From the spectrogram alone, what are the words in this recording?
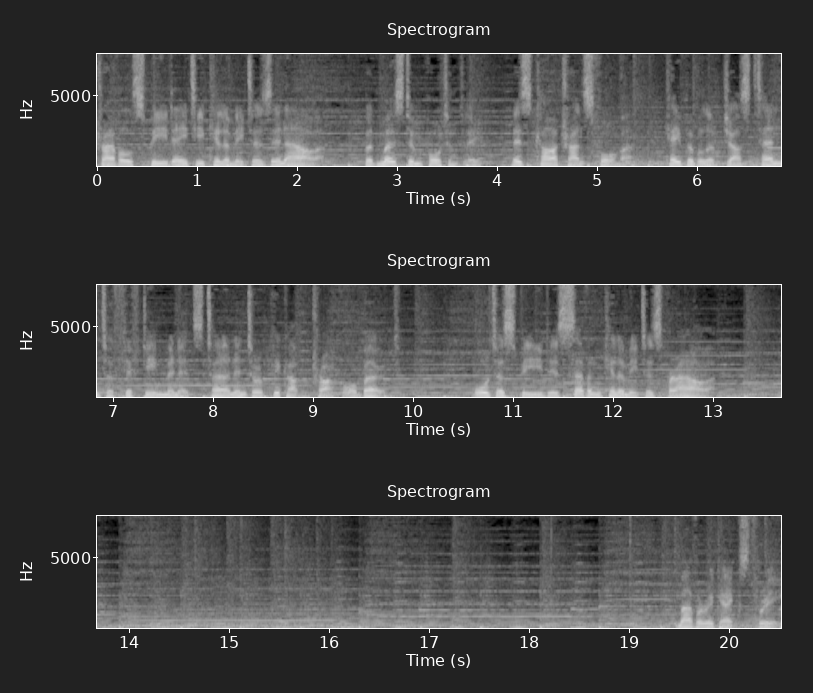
Travel speed 80 kilometers in hour. But most importantly, this car transformer, capable of just 10 to 15 minutes turn into a pickup truck or boat. Water speed is 7 km per hour. Maverick X3.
